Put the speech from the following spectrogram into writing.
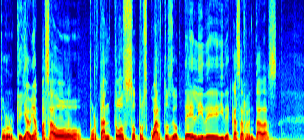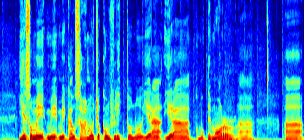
porque ya había pasado por tantos otros cuartos de hotel y de, y de casas rentadas. Y eso me, me- causaba mucho conflicto, ¿no? Y era, y era como temor a, a-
